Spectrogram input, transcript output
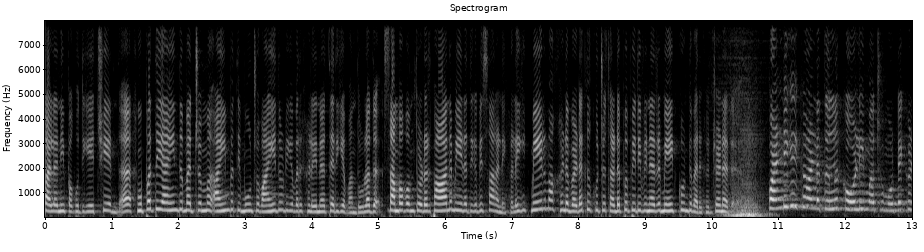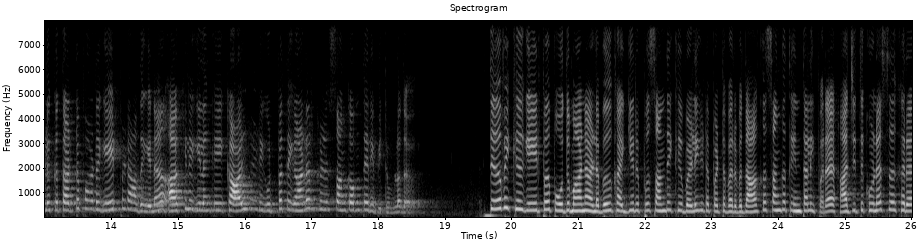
களனி பகுதியைச் சேர்ந்த முப்பத்தி ஐந்து மற்றும் ஐம்பத்தி மூன்று வயதுடையவர்கள் என தெரிய வந்துள்ளது. சம்பவம் தொடர்பான மேலதிக விசாரணைகளை மேல்மாகாண வடக்கு குற்ற தடுப்பு பிரிவினர் மேற்கொண்டு வருகின்றனர். பண்டிகை காலத்தில் கோழி மற்றும் முட்டைகளுக்கு தட்டுப்பாடு ஏற்படாது என அகில இலங்கை கால்நடை உற்பத்தியாளர்கள் சங்கம் தெரிவித்துள்ளது. தேவைக்கு ஏற்ப போதுமான அளவு கையிருப்பு சந்தைக்கு வெளியிடப்பட்டு வருவதாக சங்கத்தின் தலைவர் அஜித் குணசேகர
